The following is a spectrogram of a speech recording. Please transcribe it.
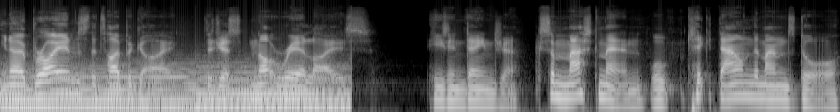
You know, Brian's the type of guy to just not realize he's in danger. Some masked men will kick down the man's door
